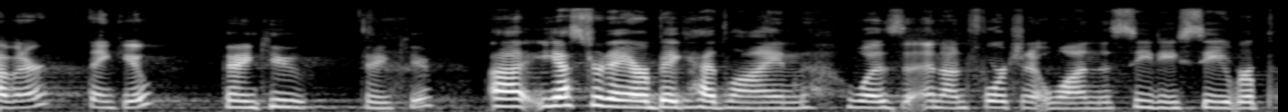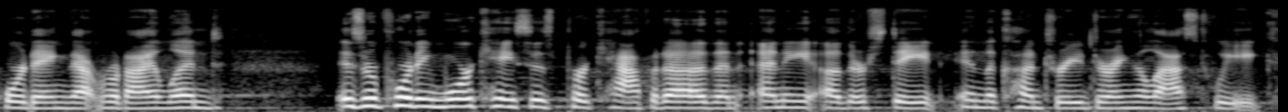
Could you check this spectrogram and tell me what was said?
Governor, thank you. Thank you. Thank you. Uh, yesterday, our big headline was an unfortunate one the CDC reporting that Rhode Island is reporting more cases per capita than any other state in the country during the last week.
